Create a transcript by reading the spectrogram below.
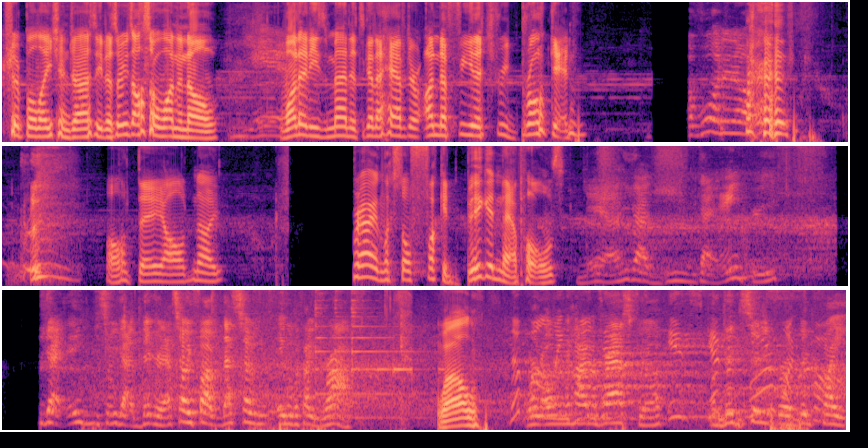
Triple H and John Cena, so he's also 1 0. Yeah. One of these men is gonna have their undefeated streak broken Of one and all. all day, all night. Bryan looks so fucking big in that pose. Yeah. He got he got angry. He got angry, so he got bigger. That's how he fought. That's how he was able to fight Brock. Well, We're in following Omaha, contest Nebraska. is A big city for a big fall, fight.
